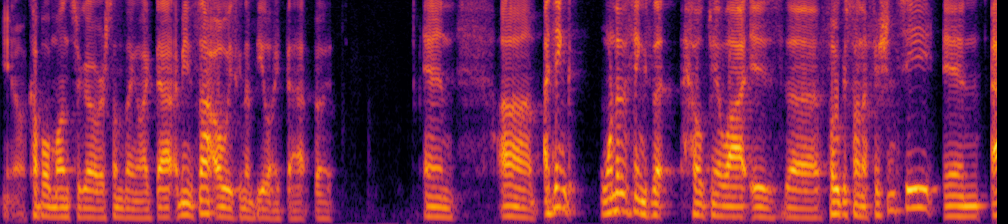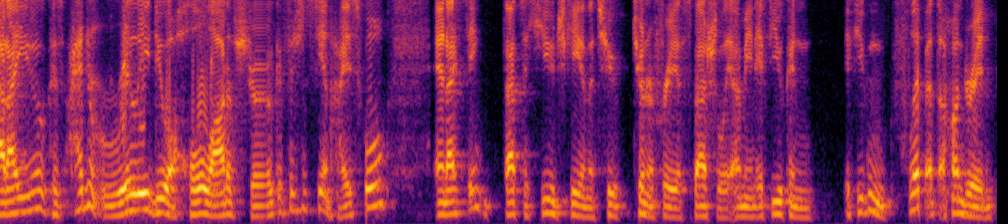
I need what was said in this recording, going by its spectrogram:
you know a couple months ago or something like that. I mean it's not always going to be like that but and um, i think one of the things that helped me a lot is the focus on efficiency in at iu because i didn't really do a whole lot of stroke efficiency in high school. And i think that's a huge key in the two, 200 free especially. I mean if you can if you can flip at the 100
